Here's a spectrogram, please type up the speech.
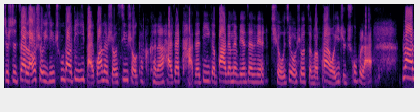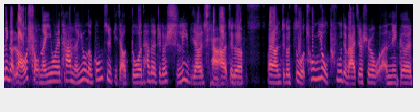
就是在老手已经冲到第一百关的时候，新手可能还在卡在第一个 bug 那边，在那边求救说怎么办，我一直出不来。那那个老手呢，因为他能用的工具比较多，他的这个实力比较强啊，这个。嗯，这个左冲右突，对吧？就是我那个，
